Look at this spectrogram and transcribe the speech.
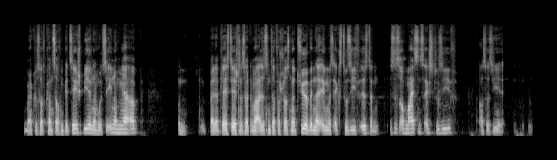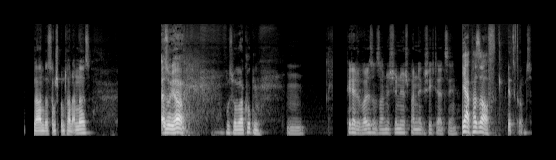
Microsoft kannst du auf dem PC spielen, dann holst du eh noch mehr ab. Und bei der PlayStation ist halt immer alles hinter verschlossener Tür. Wenn da irgendwas exklusiv ist, dann ist es auch meistens exklusiv. Außer sie planen das dann spontan anders. Also ja, muss man mal gucken. Mhm. Peter, du wolltest uns noch eine schöne, spannende Geschichte erzählen. Ja, pass auf. Jetzt kommt's.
